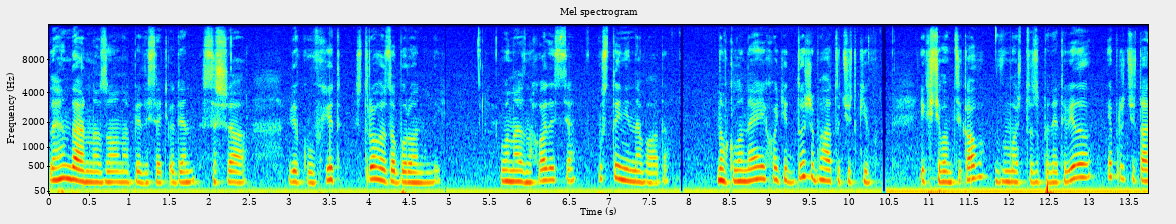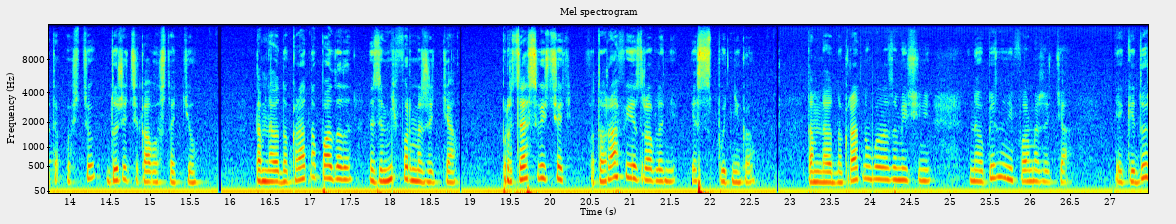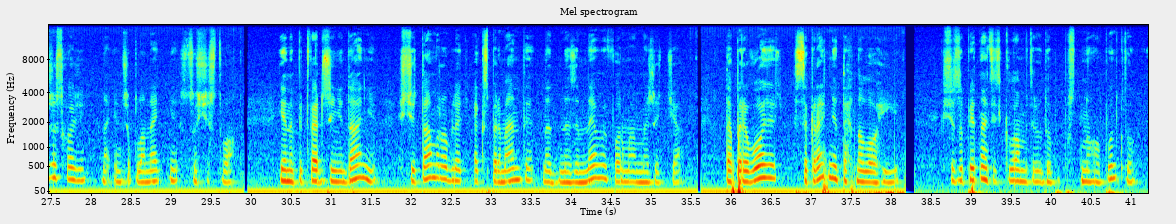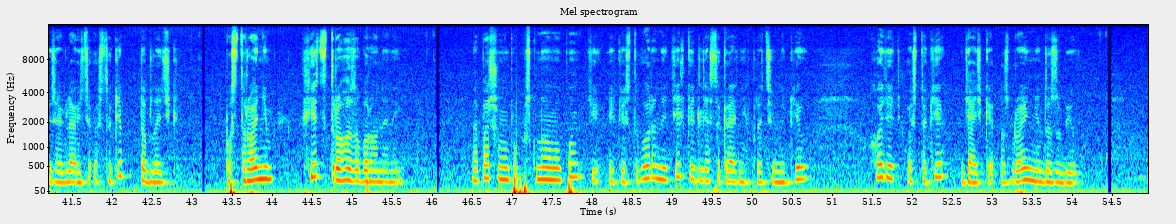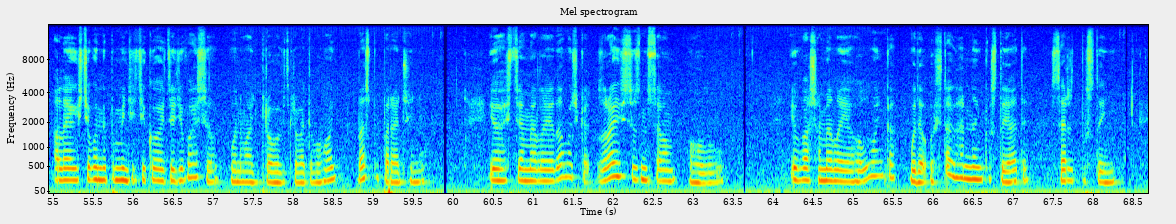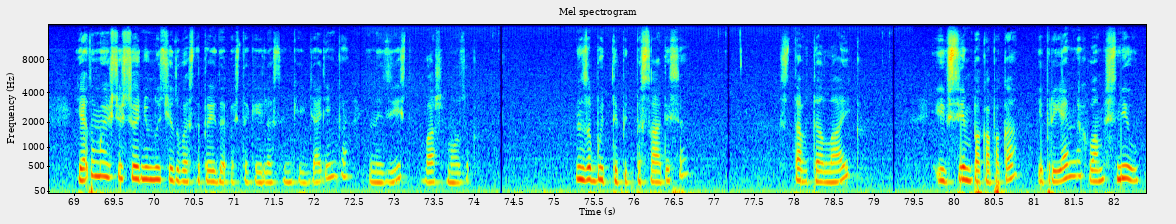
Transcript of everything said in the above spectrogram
легендарна зона 51 США, в яку вхід строго заборонений. Вона знаходиться в пустині Невада. Навколо неї ходять дуже багато чутків. Якщо вам цікаво, ви можете зупинити відео і прочитати ось цю дуже цікаву статтю. Там неоднократно падали неземні форми життя. Про це свідчать фотографії, зроблені із спутника. Там неоднократно були замічені неопізнані форми життя, які дуже схожі на іншопланетні существа. Є на підтверджені дані, що там роблять експерименти над неземними формами життя та перевозять секретні технології. Ще за 15 кілометрів до пропускного пункту з'являються ось такі таблички. Постороннім вхід строго заборонений. На першому пропускному пункті, який створений тільки для секретних працівників, ходять ось такі дядьки, озброєні до зубів. Але якщо вони помітять якогось дядю вони мають право відкривати вогонь без попередження. І ось ця милая дамочка з радістю знесе вам голову. І ваша милая головонька буде ось так гарненько стояти серед пустині. Я думаю, що сьогодні вночі до вас не прийде ось такий лесенький дяденька і не з'їсть ваш мозок. Не забудьте підписатися, ставте лайк. І всім пока-пока і приємних вам снів!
